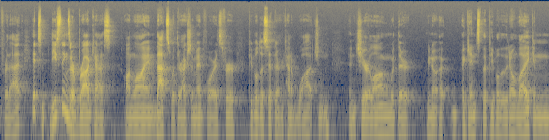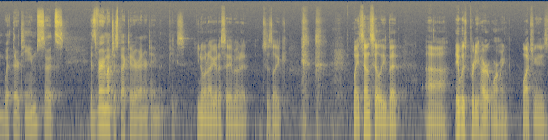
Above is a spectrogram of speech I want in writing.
for that, it's these things are broadcast online. That's what they're actually meant for. It's for people to sit there and kind of watch and and cheer along with their you know against the people that they don't like and with their teams. So it's it's very much a spectator entertainment piece. you know what I got to say about it, which is like, might sound silly, but uh, it was pretty heartwarming watching these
